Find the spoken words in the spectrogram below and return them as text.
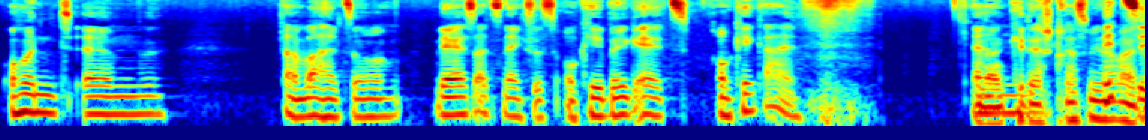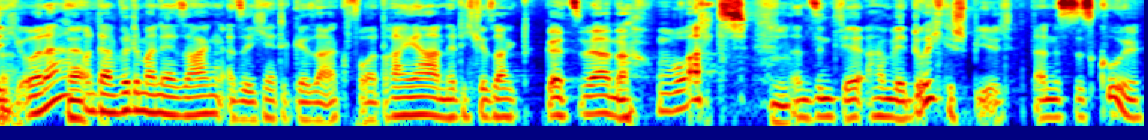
Und ähm, dann war halt so, wer ist als nächstes? Okay, Bill Gates. Okay, geil. Und dann Ähm, geht der Stress wieder Witzig, weiter. oder? Ja. Und dann würde man ja sagen, also ich hätte gesagt, vor drei Jahren hätte ich gesagt, Götz Werner, what? Hm. Dann sind wir, haben wir durchgespielt. Dann ist es cool.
